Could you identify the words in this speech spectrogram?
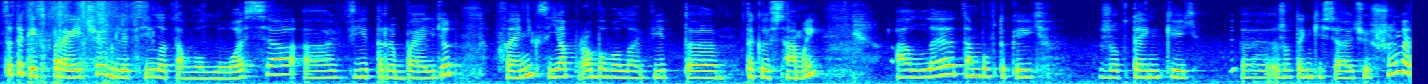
Це такий спрейчик для тіла та волосся е, від Rebellion Phoenix. Я пробувала від е, такий самий, але там був такий жовтенький, е, жовтенький сяючий шимер.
